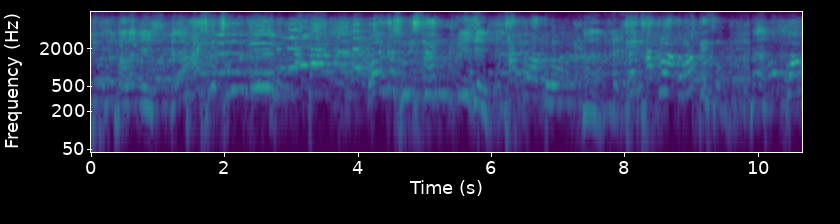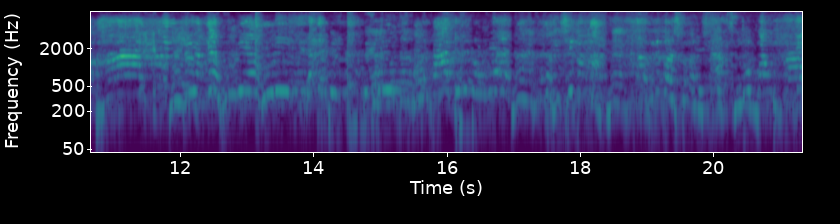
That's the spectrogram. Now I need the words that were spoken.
দিবসের পাওয়ার নেই। আর শুন শুনি। ওই তো শুনিস না? ছাত্র আন্দোলন। হ্যাঁ। সেই ছাত্র আন্দোলন পেয়েছ হ্যাঁ। ভাই একে হুড়িয়ে হুড়ি একে হ্যাঁ। বয়স্ক মানুষ। তো কম ভাই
